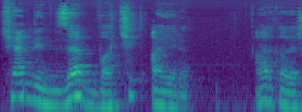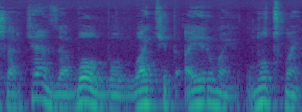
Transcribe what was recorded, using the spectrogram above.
kendinize vakit ayırın. Arkadaşlar kendinize bol bol vakit ayırmayı unutmayın.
